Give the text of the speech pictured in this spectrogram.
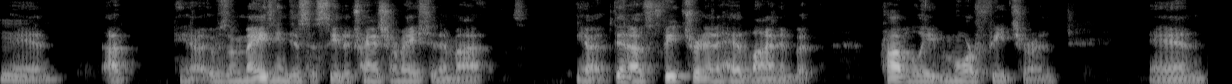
Mm. And I, you know, it was amazing just to see the transformation in my, you know, then I was featuring and headlining, but probably more featuring. And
